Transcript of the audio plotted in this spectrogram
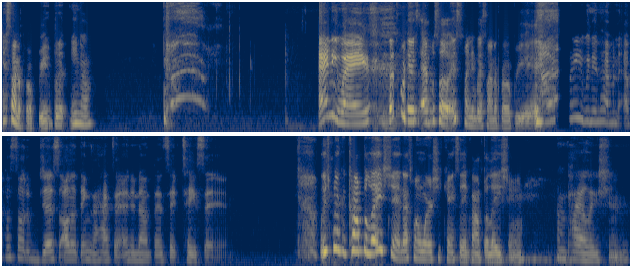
It's not appropriate, but you know. Anyways, that's for this episode. It's funny, but it's not appropriate. Honestly, we didn't have an episode of just all the things I had to edit out that Tay said. We should make a compilation. That's one word she can't say compilation. Compilation.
